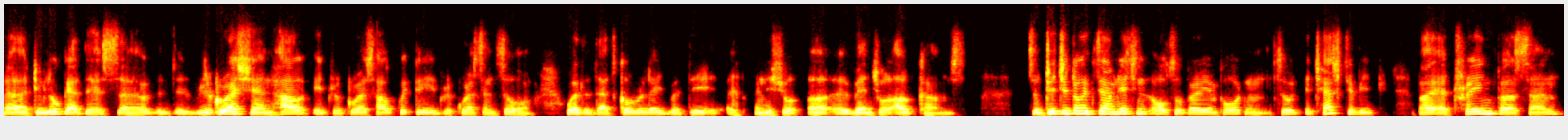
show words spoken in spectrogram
uh, to look at this uh, regression, how it regress, how quickly it regress, and so on, whether that correlate with the uh, initial eventual outcomes. So digital examination is also very important. So it has to be by a trained person.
